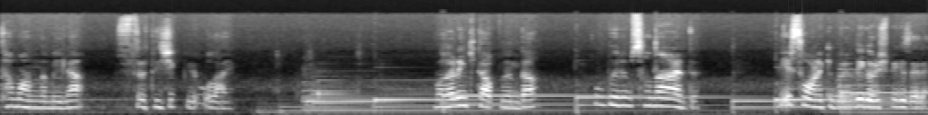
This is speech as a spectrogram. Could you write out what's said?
Tam anlamıyla stratejik bir olay. Bahar'ın kitaplığında bu bölüm sona erdi. Bir sonraki bölümde görüşmek üzere.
